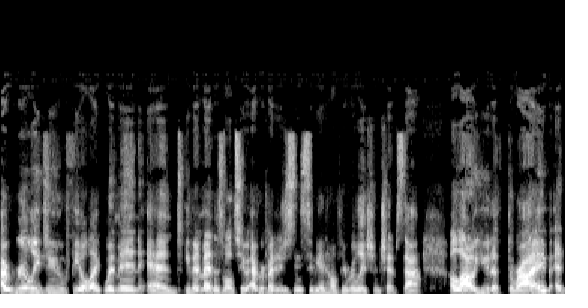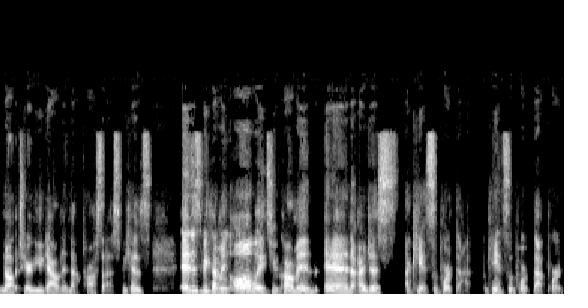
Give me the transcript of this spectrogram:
I really do feel like women and even men as well too, everybody just needs to be in healthy relationships that allow you to thrive and not tear you down in that process because it is becoming all way too common and I just I can't support that. I can't support that part.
